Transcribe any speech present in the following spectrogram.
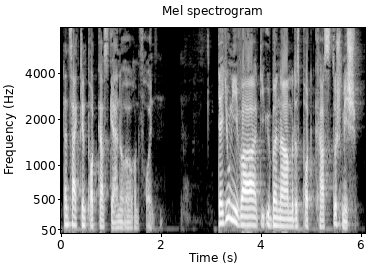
dann zeigt den Podcast gerne euren Freunden. Der Juni war die Übernahme des Podcasts durch mich.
